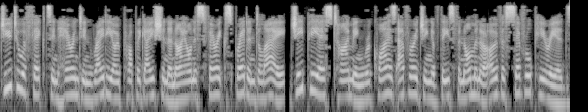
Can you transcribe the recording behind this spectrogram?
Due to effects inherent in radio propagation and ionospheric spread and delay, GPS timing requires averaging of these phenomena over several periods.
